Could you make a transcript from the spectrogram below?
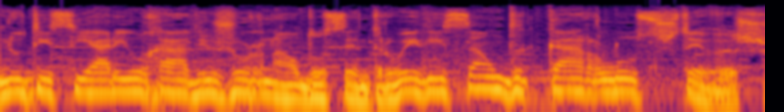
Noticiário Rádio Jornal do Centro, edição de Carlos Esteves.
